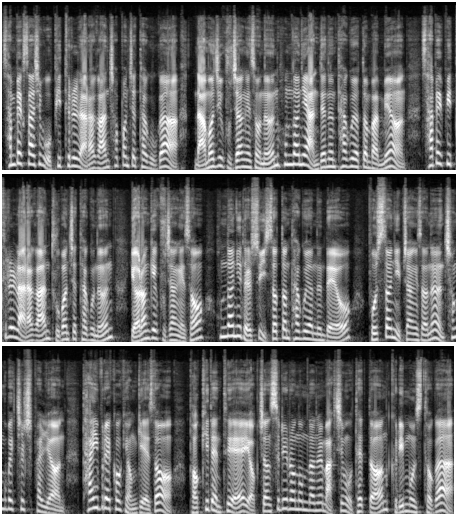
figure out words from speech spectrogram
345피트를 날아간 첫 번째 타구가 나머지 구장에서는 홈런이 안 되는 타구였던 반면 400피트를 날아간 두 번째 타구는 11개 구장에서 홈런이 될 수 있었던 타구였는데요. 보스턴 입장에서는 1978년 타이브레커 경기에서 버키 덴트의 역전 스리런 홈런을 막지 못했던 그린몬스터가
